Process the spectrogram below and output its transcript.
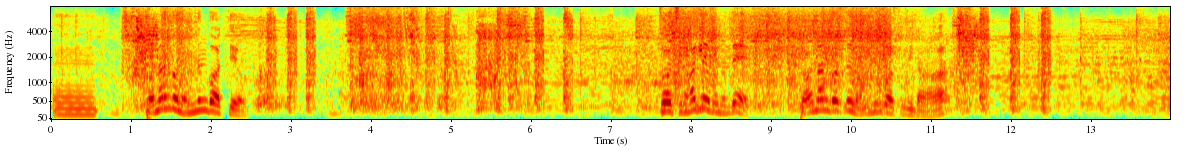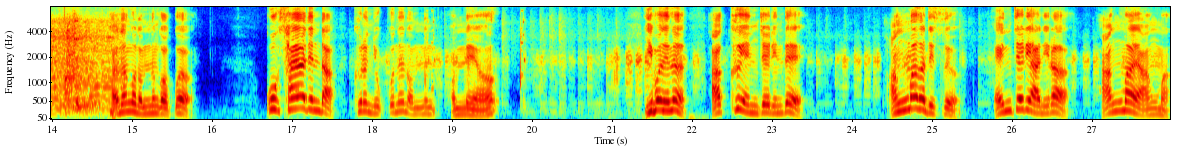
어... 변한 건 없는 것 같아요 저 지금 확인해 보는데 변한 것은 없는 것 같습니다. 변한 건 없는 것 같고요. 꼭 사야 된다 그런 욕구는 없는 없네요. 이번에는 아크 엔젤인데 악마가 됐어요. 엔젤이 아니라 악마야 악마.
